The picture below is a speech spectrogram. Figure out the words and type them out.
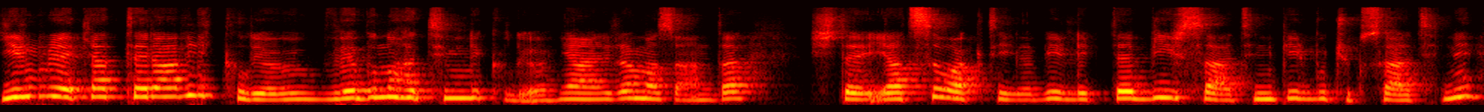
20 rekat teravih kılıyor ve bunu hatimli kılıyor. Yani Ramazan'da işte yatsı vaktiyle birlikte bir saatini, bir buçuk saatini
